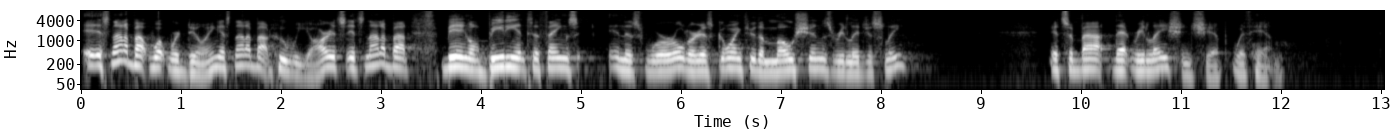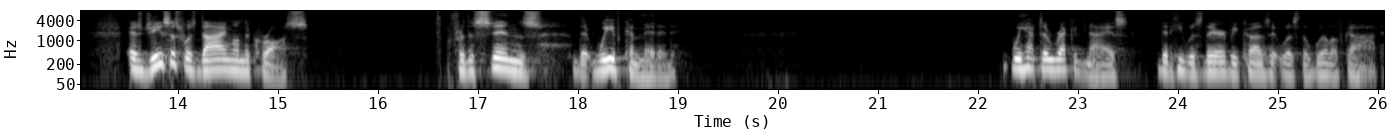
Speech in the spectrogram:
It's not about what we're doing, it's not about who we are, it's, it's not about being obedient to things in this world or just going through the motions religiously. It's about that relationship with Him. As Jesus was dying on the cross for the sins that we've committed, we have to recognize that He was there because it was the will of God.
